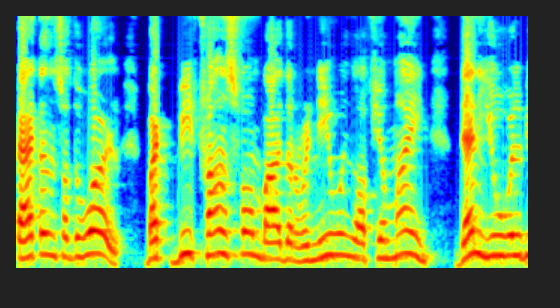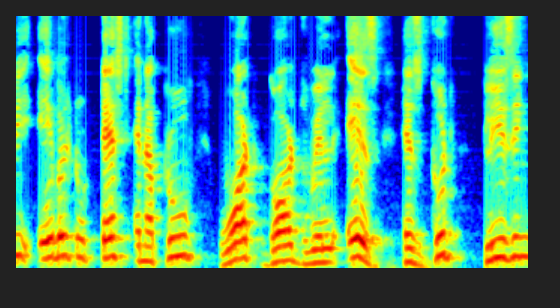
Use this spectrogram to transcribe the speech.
pattern of the world but be transform by the renewing of your mind then you will be able to test and approve what God will is his good pleasing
